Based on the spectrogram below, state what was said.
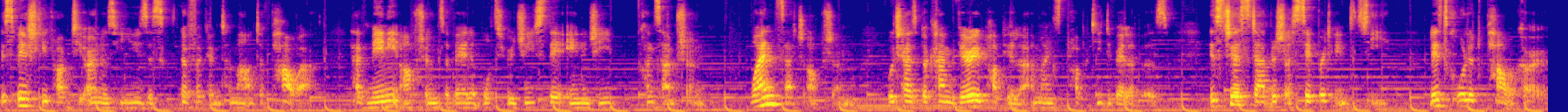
especially property owners who use a significant amount of power, have many options available to reduce their energy consumption. One such option, which has become very popular amongst property developers, is to establish a separate entity, let's call it PowerCo,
